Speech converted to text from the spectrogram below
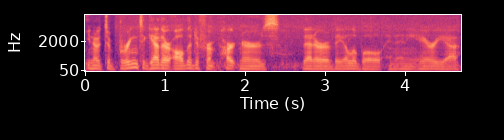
you know, to bring together all the different partners that are available in any area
